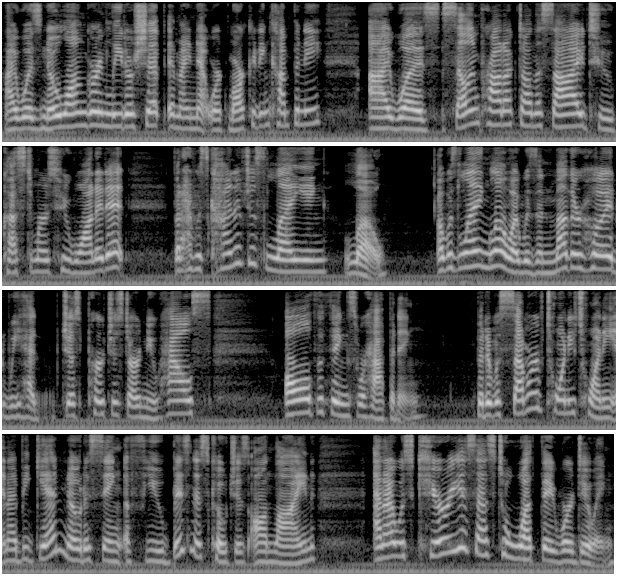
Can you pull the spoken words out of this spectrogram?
I was no longer in leadership in my network marketing company. I was selling product on the side to customers who wanted it, but I was kind of just laying low. I was laying low. I was in motherhood. We had just purchased our new house. All the things were happening. But it was summer of 2020, and I began noticing a few business coaches online, and I was curious as to what they were doing.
